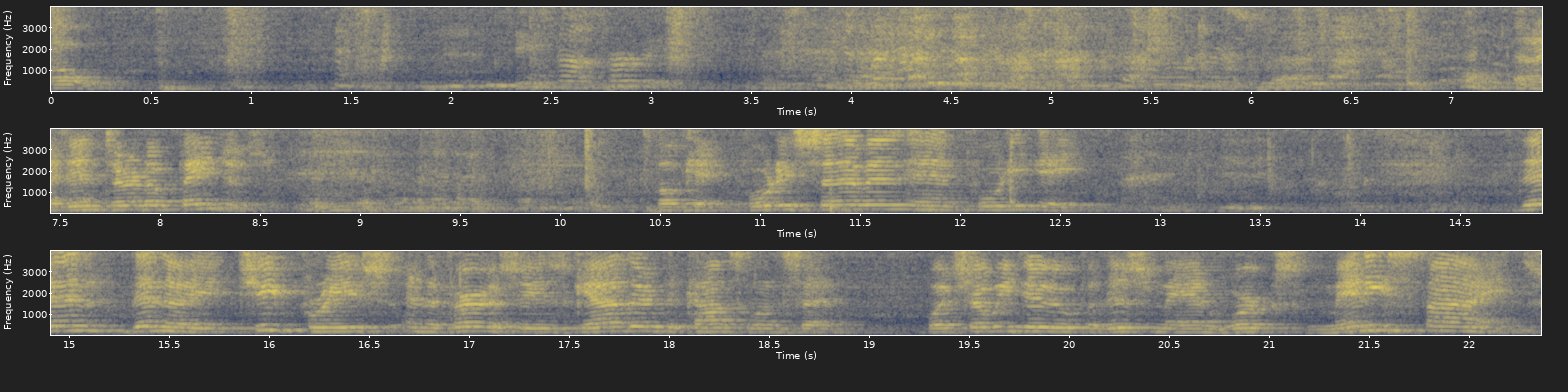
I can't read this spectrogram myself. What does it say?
Oh, he's not perfect. I didn't turn up pages. Okay, 47 and 48. Then, then the chief priests and the Pharisees gathered the council and said, What shall we do? For this man works many signs.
